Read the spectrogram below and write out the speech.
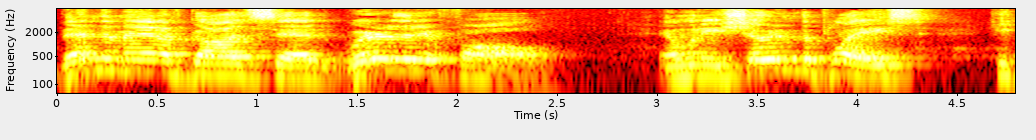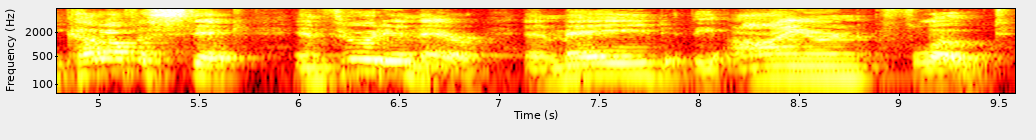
Then the man of God said, Where did it fall? And when he showed him the place, he cut off a stick and threw it in there and made the iron float.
